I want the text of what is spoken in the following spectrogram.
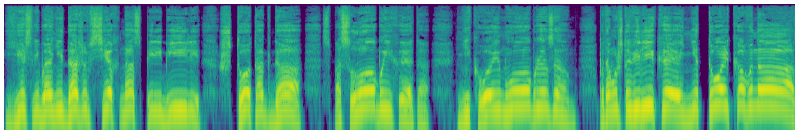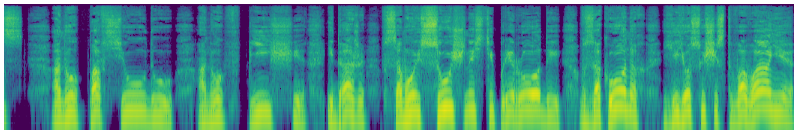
Если бы они даже всех нас перебили, что тогда? Спасло бы их это? Никоим образом, потому что великое не только в нас, оно повсюду, оно в пище и даже в самой сущности природы, в законах ее существования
